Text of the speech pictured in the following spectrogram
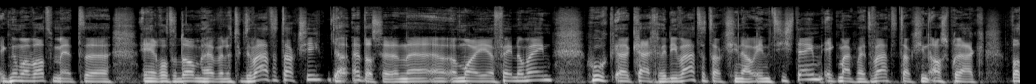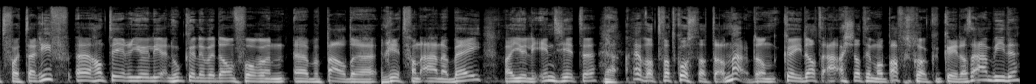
ik noem maar wat met, uh, in Rotterdam hebben we natuurlijk de watertaxi. Ja. dat is een, een mooi fenomeen. Hoe krijgen we die watertaxi nou in het systeem? Ik maak met watertaxi een afspraak. Wat voor tarief hanteren jullie? En hoe kunnen we dan voor een bepaalde rit van A naar B, waar jullie in zitten, ja. wat, wat kost dat dan? Nou, dan kun je dat, als je dat helemaal hebt afgesproken, kun je dat aanbieden.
